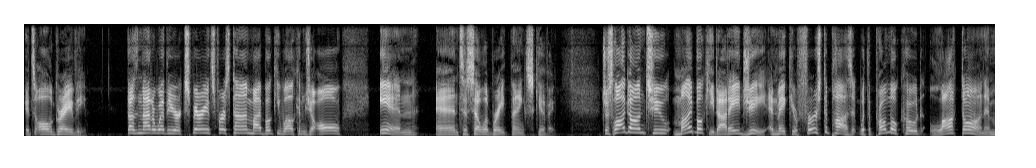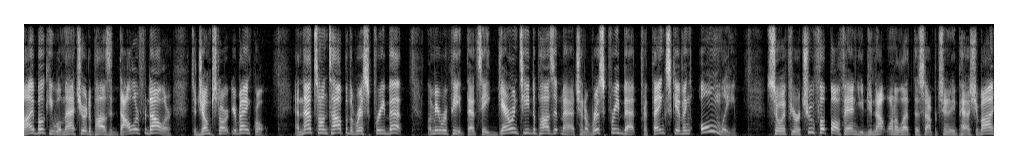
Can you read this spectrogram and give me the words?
It's all gravy. Doesn't matter whether you're experienced first time, MyBookie welcomes you all in and to celebrate Thanksgiving. Just log on to mybookie.ag and make your first deposit with the promo code locked on, and MyBookie will match your deposit dollar for dollar to jumpstart your bankroll. And that's on top of the risk free bet. Let me repeat that's a guaranteed deposit match and a risk free bet for Thanksgiving only. So if you're a true football fan, you do not want to let this opportunity pass you by.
